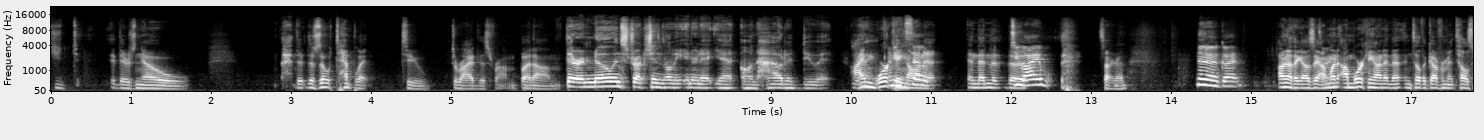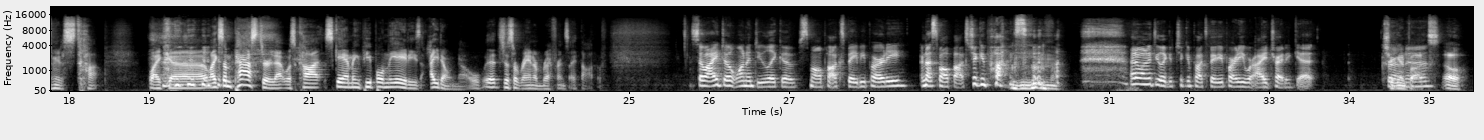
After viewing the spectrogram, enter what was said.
you, there's no there, there's no template to derive this from. But um, There are no instructions on the internet yet on how to do it. I'm right? working so- on it. And then the, the Do I? sorry, go ahead. No, no. Go ahead. Oh, nothing. I was saying I'm, gonna, I'm working on it until the government tells me to stop. Like uh, like some pastor that was caught scamming people in the 80s. I don't know. It's just a random reference I thought of. So I don't want to do like a smallpox baby party, or not smallpox, chickenpox. Mm-hmm. I don't want to do like a chickenpox baby party where I try to get chicken corona pox. Oh,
